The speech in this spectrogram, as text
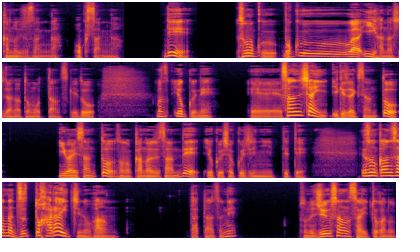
彼女さんが、奥さんが。で、すごく僕はいい話だなと思ったんですけど、まずよくね、えー、サンシャイン池崎さんと岩井さんとその彼女さんでよく食事に行ってて、でその彼女さんがずっとハライチのファンだったんですよね。その13歳とかの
